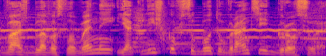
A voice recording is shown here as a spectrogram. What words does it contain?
Ваш благословений, як ліжко в суботу вранці Гросуер.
